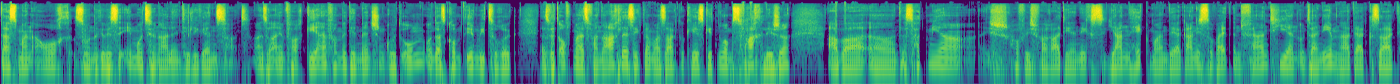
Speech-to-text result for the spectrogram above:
dass man auch so eine gewisse emotionale Intelligenz hat. Also einfach, geh einfach mit den Menschen gut um und das kommt irgendwie zurück. Das wird oftmals vernachlässigt, wenn man sagt, okay, es geht nur ums Fachliche, aber äh, das hat mir, ich hoffe, ich verrate hier nichts, Jan Heckmann, der gar nicht so weit entfernt hier ein Unternehmen hat, der hat gesagt,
